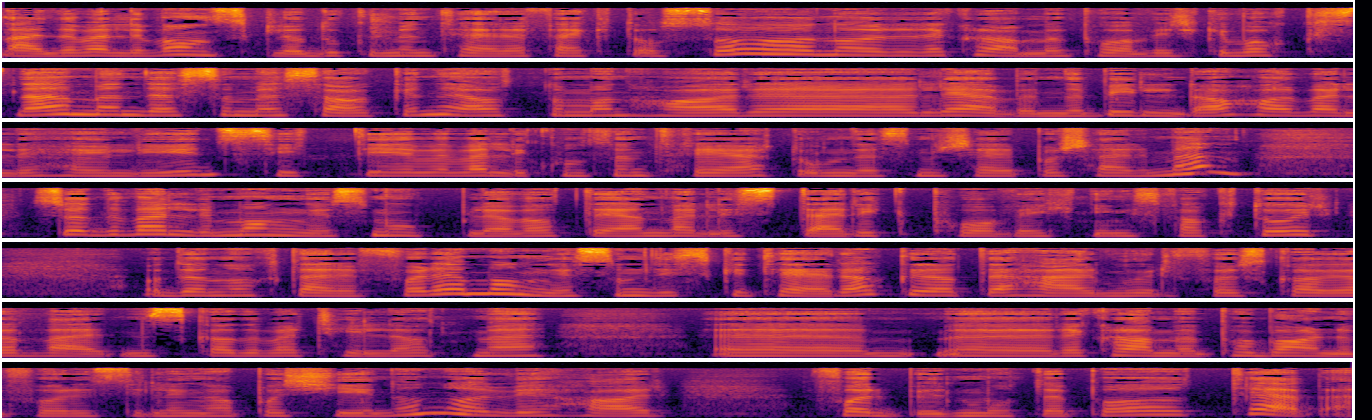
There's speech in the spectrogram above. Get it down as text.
Nei, det er veldig vanskelig å dokumentere effekt også når reklame påvirker voksne. Men det som er saken, er at når man har levende bilder, har veldig høy lyd, sitter veldig konsentrert om det som skjer på skjermen, så er det veldig mange som opplever at det er en veldig sterk påvirkningsfaktor. Og det er nok derfor det er mange som diskuterer akkurat det her. Hvorfor skal vi ha verden skal det være tillatt med eh, reklame på barneforestillinger på kino, når vi har forbud mot det på TV?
